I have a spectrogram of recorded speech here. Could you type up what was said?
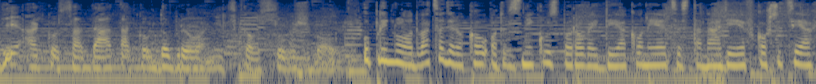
kde ako sa dá takou dobrovoľníckou službou. Uplynulo 20 rokov od vzniku zborovej diakonie Cesta nádeje v Košiciach.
